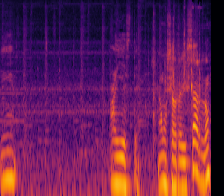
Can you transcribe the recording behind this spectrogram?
que ahí esté. Vamos a revisarlo.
